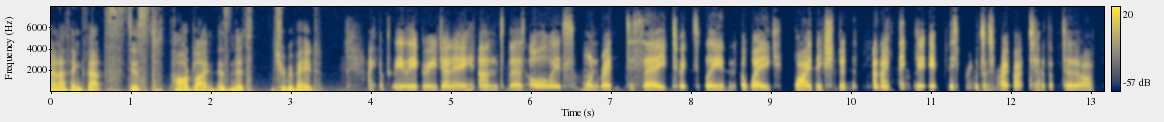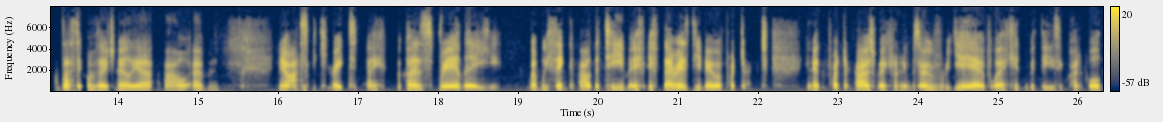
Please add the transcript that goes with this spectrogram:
And I think that's just hardline, isn't it? It should be paid. I completely agree, Jenny. And there's always someone ready to say, to explain away why they shouldn't. And I think it, it this brings us right back to, to our fantastic conversation earlier about, um, you know, Ask a Curator Day. Because really, when we think about the team, if, if there is, you know, a project, you know, the project I was working on, it was over a year of working with these incredible,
